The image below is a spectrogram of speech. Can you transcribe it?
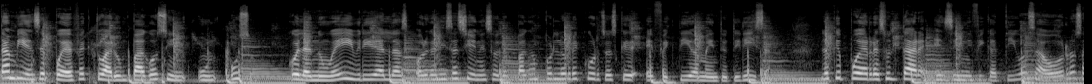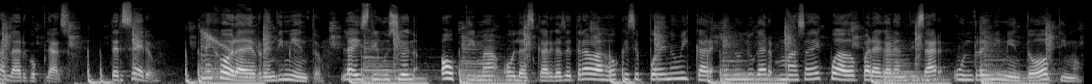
También se puede efectuar un pago sin un uso. Con la nube híbrida, las organizaciones solo pagan por los recursos que efectivamente utilizan, lo que puede resultar en significativos ahorros a largo plazo. Tercero, Mejora del rendimiento. La distribución óptima o las cargas de trabajo que se pueden ubicar en un lugar más adecuado para garantizar un rendimiento óptimo,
